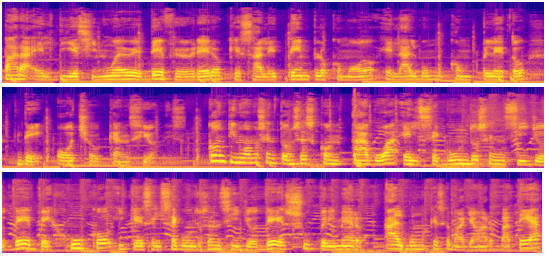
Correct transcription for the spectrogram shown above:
para el 19 de febrero que sale Templo Comodo, el álbum completo de 8 canciones. Continuamos entonces con Agua, el segundo sencillo de Bejuco y que es el segundo sencillo de su primer álbum que se va a llamar Batea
